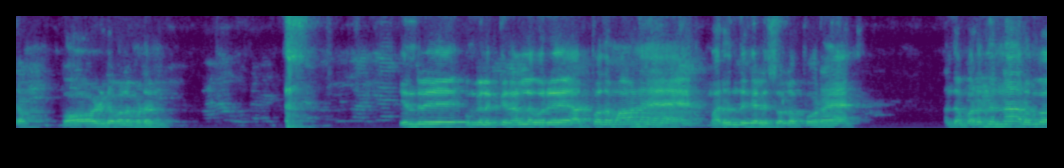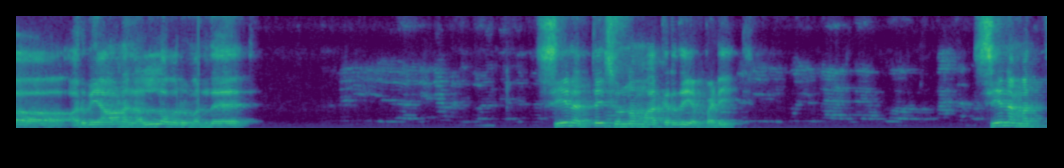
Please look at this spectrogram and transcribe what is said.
வணக்கம். வாழ்க வளமுடன். இன்று உங்களுக்கு நல்ல ஒரு அற்புதமான மருந்துகள் சொல்ல போறேன். அந்த மருந்துன்னா ரொம்ப அருமையான நல்ல ஒரு மருந்து. சீனத்தை சுண்ணமாக்குறது எப்படி? சீன மத்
